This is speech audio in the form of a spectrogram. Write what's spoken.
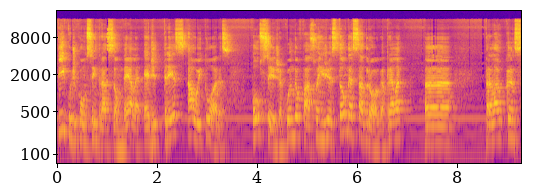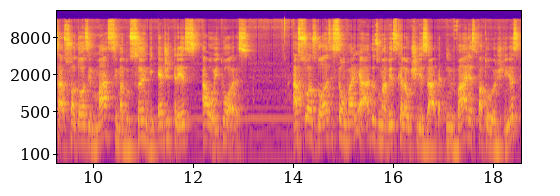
pico de concentração dela é de 3 a 8 horas. Ou seja, quando eu faço a ingestão dessa droga para ela, uh, ela alcançar a sua dose máxima do sangue, é de 3 a 8 horas. As suas doses são variadas, uma vez que ela é utilizada em várias patologias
